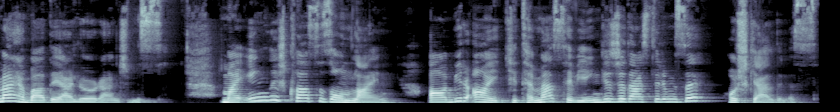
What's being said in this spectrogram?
Merhaba değerli öğrencimiz. My English Classes Online A1 A2 temel seviye İngilizce derslerimize hoş geldiniz.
